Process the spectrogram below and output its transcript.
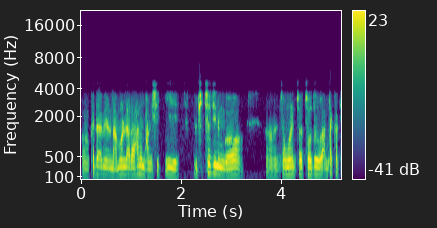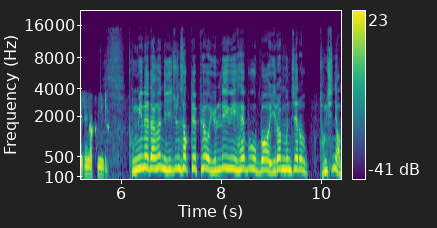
어, 그 다음에는 나몰라라 하는 방식이 비춰지는 거 어, 정말 저 저도 안타깝게 생각합니다. 국민의당은 이준석 대표 윤리위 해부 뭐 이런 문제로 정신이 없,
